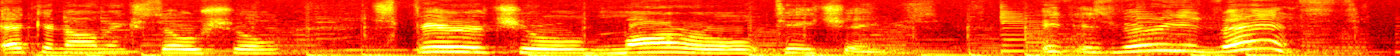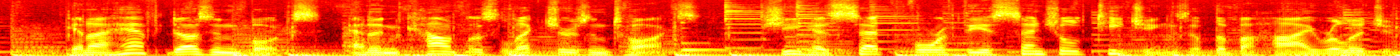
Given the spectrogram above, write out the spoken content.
economic, social, spiritual, moral teachings, it is very advanced. In a half dozen books and in countless lectures and talks, she has set forth the essential teachings of the Baha'i religion.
